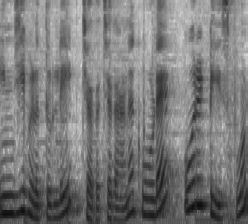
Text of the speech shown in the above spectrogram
ഇഞ്ചി വെളുത്തുള്ളി ചതച്ചതാണ്. കൂടെ ഒരു ടീസ്പൂൺ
